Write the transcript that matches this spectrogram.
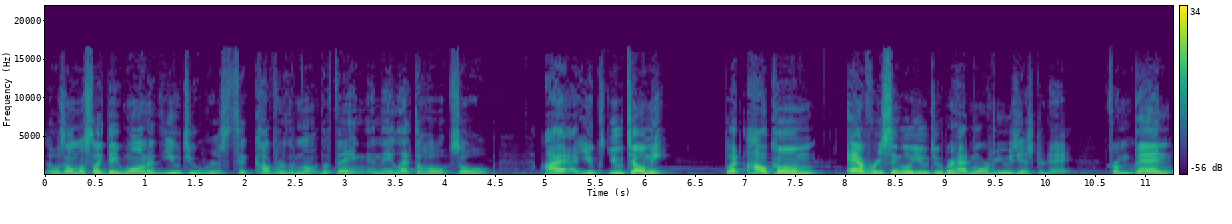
It was almost like they wanted YouTubers to cover the mo- the thing, and they let the whole. So, I you you tell me, but how come every single YouTuber had more views yesterday? From Ben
